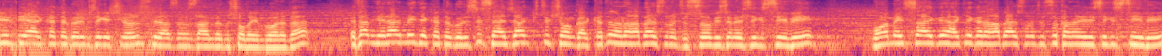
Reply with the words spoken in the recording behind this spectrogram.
Bir diğer kategorimize geçiyoruz. Biraz da hızlandırmış olayım bu arada. Efendim yerel medya kategorisi Selcan Küçükçongar kadın ana haber sunucusu Vizyon 58 TV. Muhammed Saygı erkek ana haber sunucusu Kanal 58 TV.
